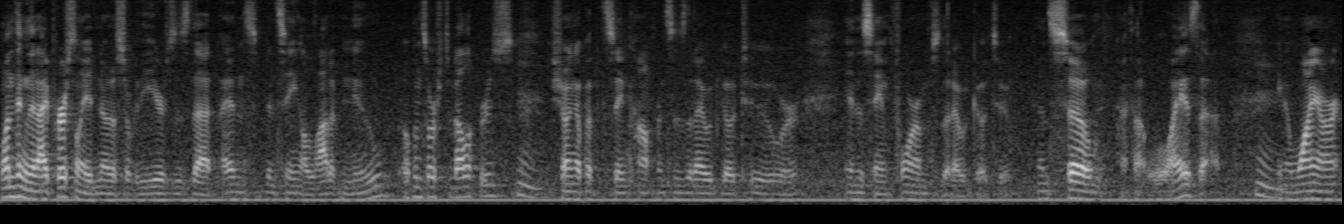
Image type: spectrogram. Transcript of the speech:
one thing that I personally had noticed over the years is that I hadn't been seeing a lot of new open source developers Mm. showing up at the same conferences that I would go to or in the same forums that I would go to. And so I thought, well, why is that? Mm. You know, why aren't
